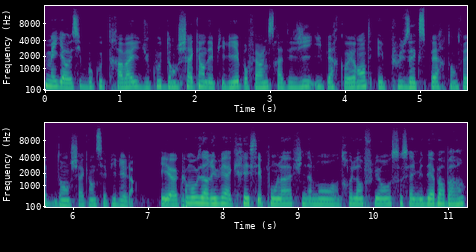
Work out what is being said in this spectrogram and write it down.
mais il y a aussi beaucoup de travail, du coup, dans chacun des piliers pour faire une stratégie hyper cohérente et plus experte, en fait, dans chacun de ces piliers-là. Et euh, comment vous arrivez à créer ces ponts-là, finalement, entre l'influence, social media, Barbara?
